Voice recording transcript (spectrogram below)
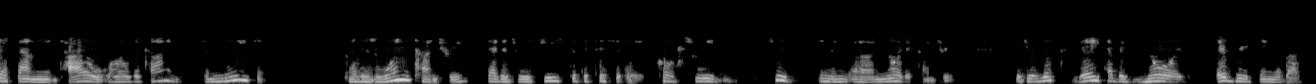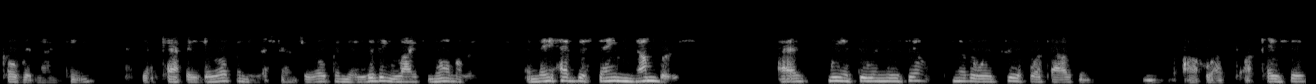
shut down the entire world economy? It's amazing. Now, there's one country that has refused to participate. It's called Sweden. Sweden, in the uh, Nordic countries. If you look, they have ignored everything about COVID 19. Their cafes are open, the restaurants are open, they're living life normally. And they have the same numbers as we do in New Zealand. In other words, three or 4,000 uh, who have uh, cases.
